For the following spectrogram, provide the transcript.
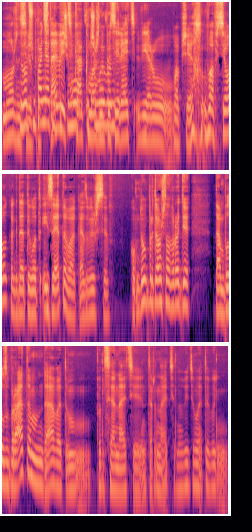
можно ну, себе общем, представить, понятно, почему, как почему можно его... потерять веру вообще во все, когда ты вот из этого оказываешься в каком-то... Ну, при том, что он вроде там был с братом, да, в этом пансионате, интернате, но, видимо, это его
